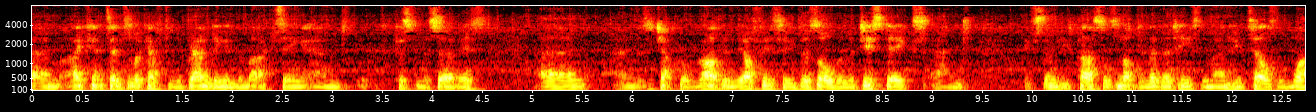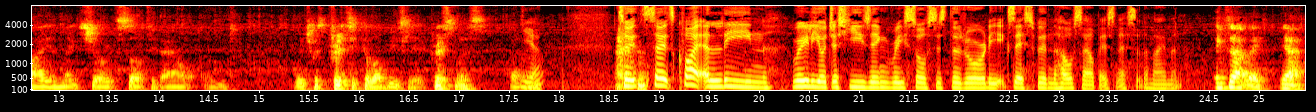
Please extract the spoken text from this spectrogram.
um, I tend to look after the branding and the marketing and customer service. Um, and there's a chap called Rob in the office who does all the logistics and if somebody's parcel's not delivered, he's the man who tells them why and makes sure it's sorted out, and which was critical, obviously, at Christmas. Um, yeah. So, so it's quite a lean. Really, you're just using resources that already exist within the wholesale business at the moment. Exactly. Yeah.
